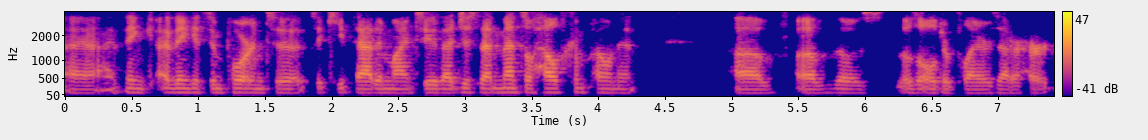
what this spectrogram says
I, I, think I think it's important to to keep that in mind too. That just that mental health component of of those those older players that are hurt.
